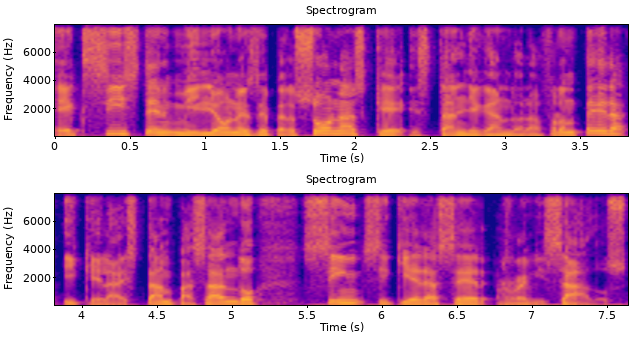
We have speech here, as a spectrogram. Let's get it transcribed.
Existen millones de personas que están llegando a la frontera y que la están pasando sin siquiera ser revisados.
